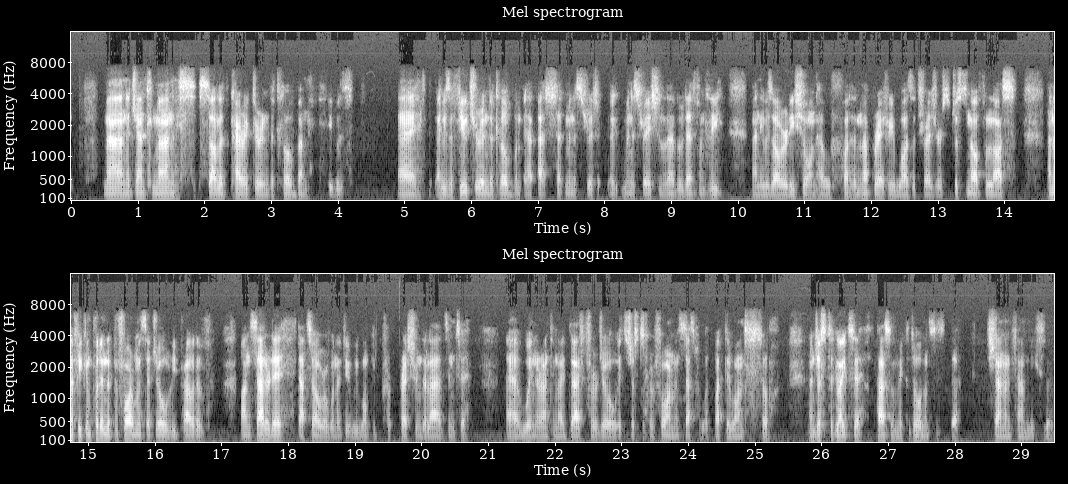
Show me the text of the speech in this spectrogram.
man, a gentleman, he's solid character in the club, and he was uh, he was a future in the club at administration administration level, definitely, and he was already shown how what an operator he was at Treasure. So just an awful loss, and if he can put in a performance that Joe will be proud of on Saturday, that's all we're going to do. We won't be pr- pressuring the lads into uh, win or anything like that for Joe. It's just a performance. That's what, what they want. So, and just to like to pass on my condolences to the Shannon family. So.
